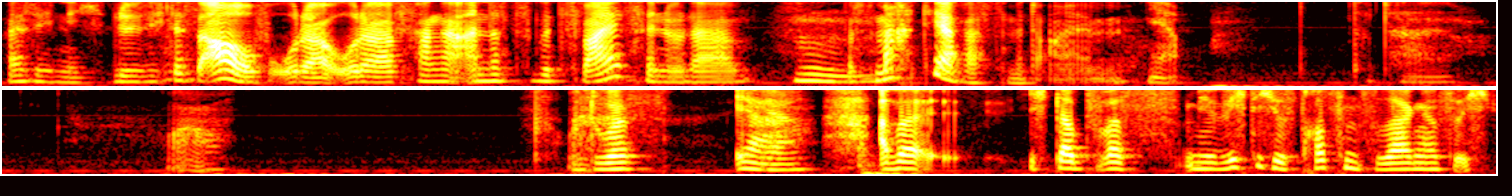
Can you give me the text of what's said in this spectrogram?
weiß ich nicht, löse ich das auf oder, oder fange an, das zu bezweifeln oder hm. das macht ja was mit einem. Ja, total. Wow. Und du hast. Ja, ja. aber ich glaube, was mir wichtig ist, trotzdem zu sagen, ist, ich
